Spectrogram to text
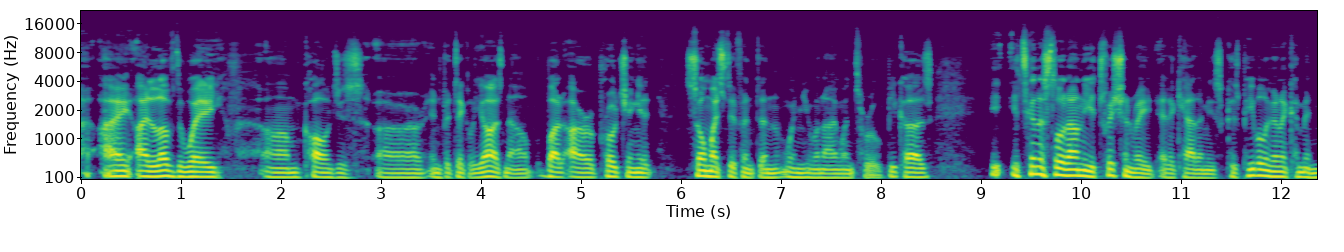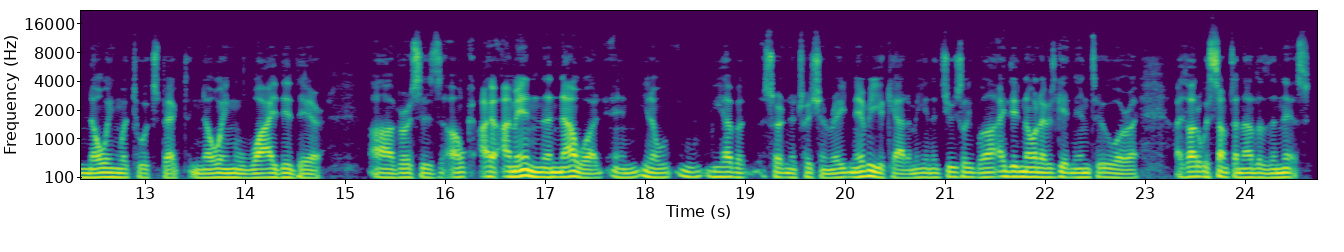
I, I love the way um, colleges are, in particular yours now, but are approaching it so much different than when you and I went through because it's going to slow down the attrition rate at academies because people are going to come in knowing what to expect, knowing why they're there. Uh, versus oh, I, am in and now what? And you know we have a certain attrition rate in every academy, and it's usually well I didn't know what I was getting into, or I, I thought it was something other than this.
